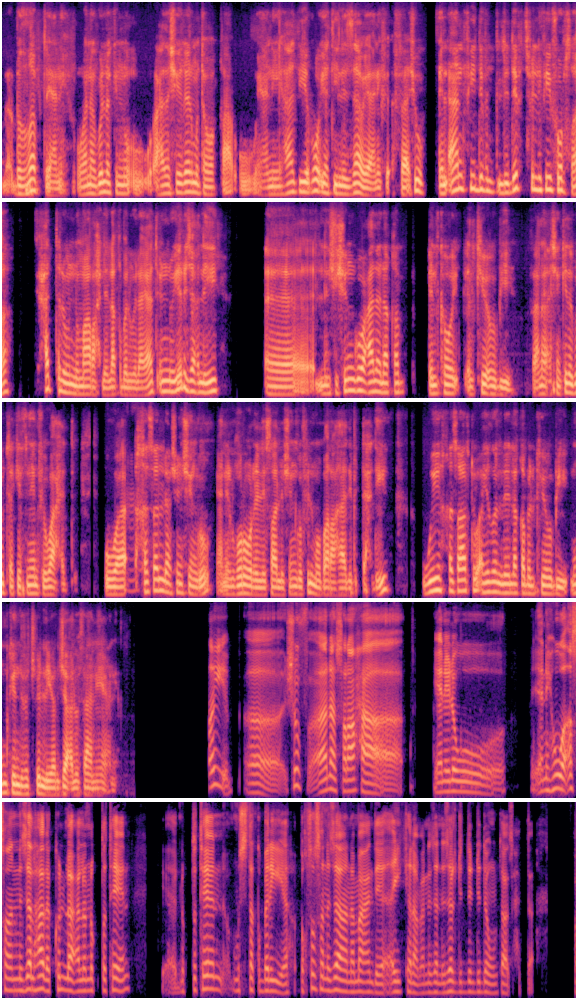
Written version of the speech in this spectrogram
بالضبط يعني. وأنا أقول لك إنه هذا شيء غير متوقع ويعني هذه رؤيتي للزاوية يعني. فشوف الآن في لديفيد فينلي فيه فرصة حتى لو إنه ما راح للقب الولايات إنه يرجع لي آه لشيشينجو على لقب الكوي ال KOP. فأنا عشان كذا قلت لك اثنين في واحد. هو خسر عشان شينجو يعني الغرور اللي صار لشينجو في المباراة هذه بالتحديد وخسارته أيضا للقب ال KOP ممكن ديفيد يرجع له ثاني يعني. طيب آه شوف أنا صراحة يعني لو يعني هو أصلا نزل هذا كله على نقطتين نقطتين مستقبلية. بخصوص النزال أنا ما عندي أي كلام عن النزال نزال جدا جدا ممتاز حتى. ف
